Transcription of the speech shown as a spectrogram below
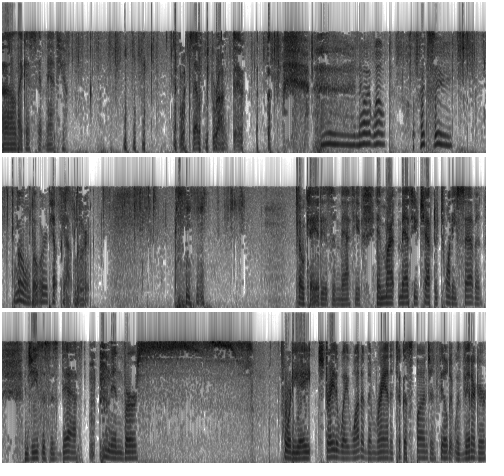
Uh, like I said, Matthew. That'll be wrong too. no, it won't. Let's see. Come on, Lord. Help me out, Lord. okay, it is in Matthew. In Matthew chapter 27, Jesus' death, in verse 48 straightway one of them ran and took a sponge and filled it with vinegar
